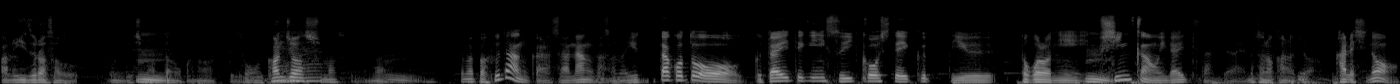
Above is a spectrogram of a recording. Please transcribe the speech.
あの言いづらさを生んでしまったのかなっていそう感じはしますけどね。うん。でもやっぱ普段からさなんかその言ったことを具体的に遂行していくっていうところにうん。不信感を抱いてたんじゃないの？その彼女は。彼氏の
